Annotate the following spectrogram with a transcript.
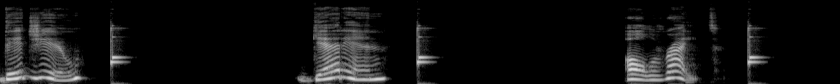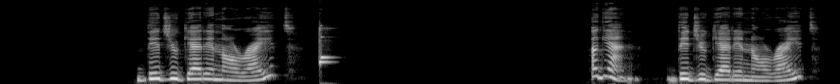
Did you? Get in. All right. Did you get in all right? Again, did you get in all right?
